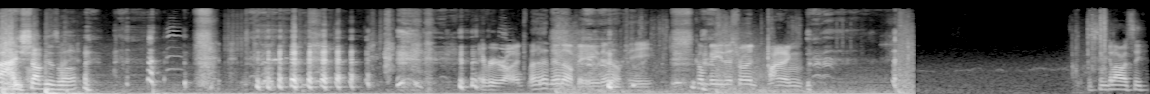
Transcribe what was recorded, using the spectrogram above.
Ah, he shot me as well. Round, man. They're not B. They're not B. Come B this round. Bang. The singularity.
